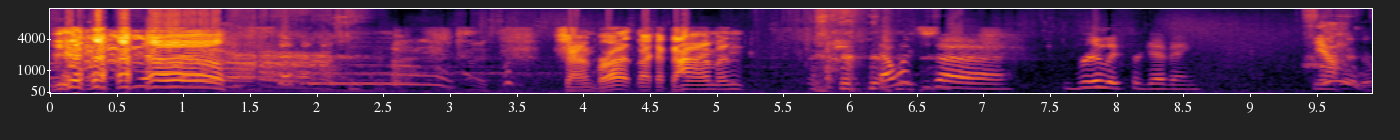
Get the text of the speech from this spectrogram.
Yeah! nice. Shine bright like a diamond. That was uh really forgiving. yeah. there.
